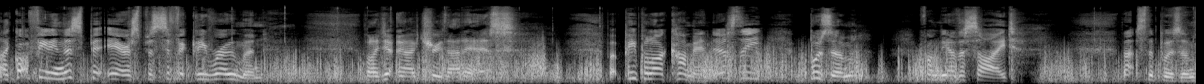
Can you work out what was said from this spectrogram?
I've got a feeling this bit here is specifically Roman, but I don't know how true that is. But people are coming. There's the bosom from the other side. That's the bosom.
